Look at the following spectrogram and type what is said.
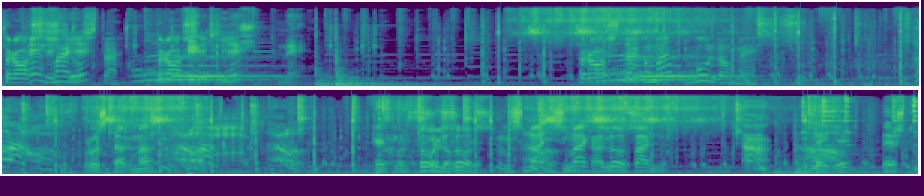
Πρόσεχε. Μάλιστα. Πρόσεχε. Έτοιμος. Ναι. Πρόσταγμα. Βούλομαι. Πρόσταγμα. Έτοιμος. Ορθός. Ισμάχη. Ισμάχη. Καλός. Πάνω. Λέγε. Έστω.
